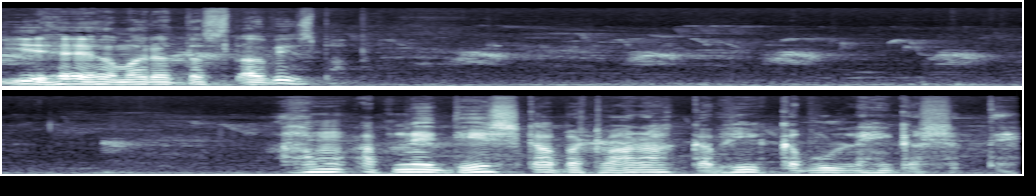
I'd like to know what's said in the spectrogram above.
ये है हमारा दस्तावेज़ बाबू हम अपने देश का बंटवारा कभी कबूल नहीं कर सकते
